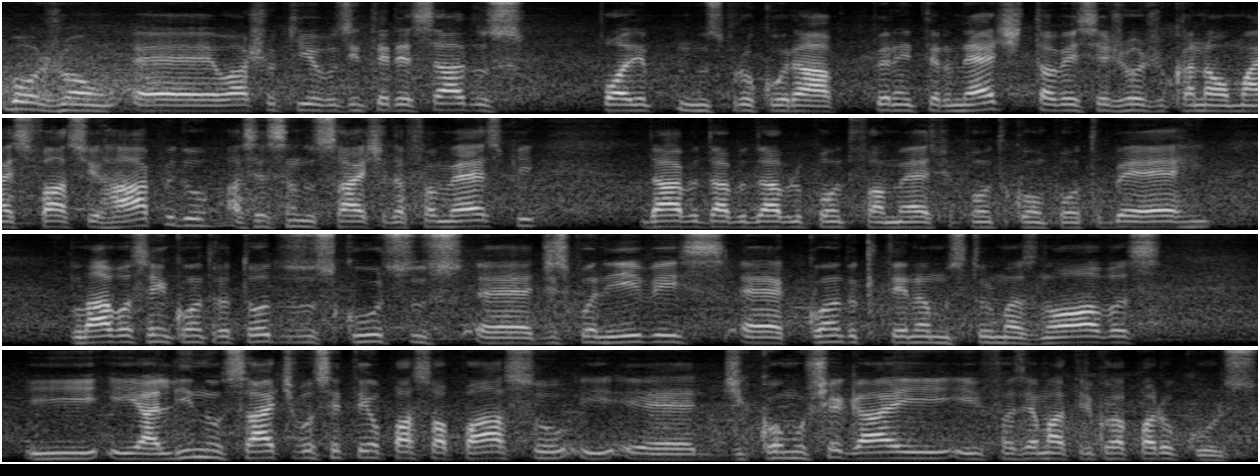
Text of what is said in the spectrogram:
Bom, João, é, eu acho que os interessados podem nos procurar pela internet, talvez seja hoje o canal mais fácil e rápido, acessando o site da FAMESP, www.famesp.com.br. Lá você encontra todos os cursos é, disponíveis, é, quando que teremos turmas novas, e, e, ali no site você tem o passo a passo é, de como chegar e, e fazer a matrícula para o curso.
